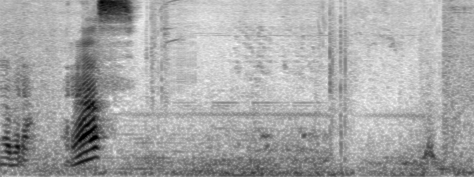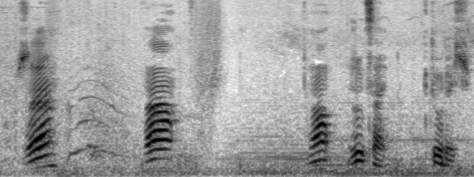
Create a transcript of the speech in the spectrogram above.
Dobra, raz. Dobrze. Dwa. No, rzucaj. Któryś.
